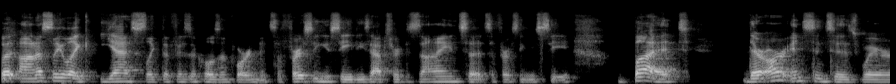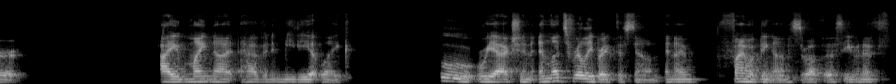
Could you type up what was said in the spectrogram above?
But honestly, like, yes, like the physical is important. It's the first thing you see. These apps are designed so it's the first thing you see. But there are instances where I might not have an immediate like ooh reaction. And let's really break this down. And I'm fine with being honest about this, even if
